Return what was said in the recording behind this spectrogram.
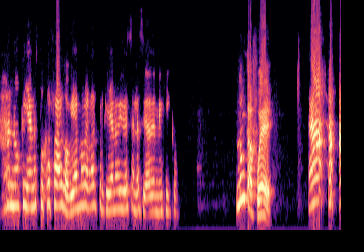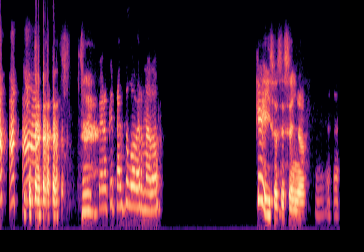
ah, no, que ya no es tu jefa de gobierno, ¿verdad? Porque ya no vives en la Ciudad de México. Nunca fue. Pero ¿qué tal tu gobernador? ¿Qué hizo ese señor?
